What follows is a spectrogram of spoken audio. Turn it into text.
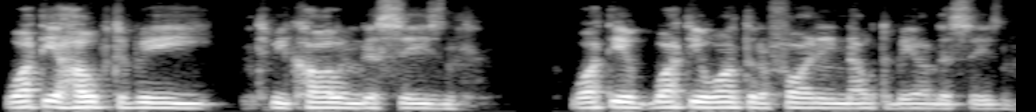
what do you hope to be to be calling this season? What do you what do you want to the final note to be on this season?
